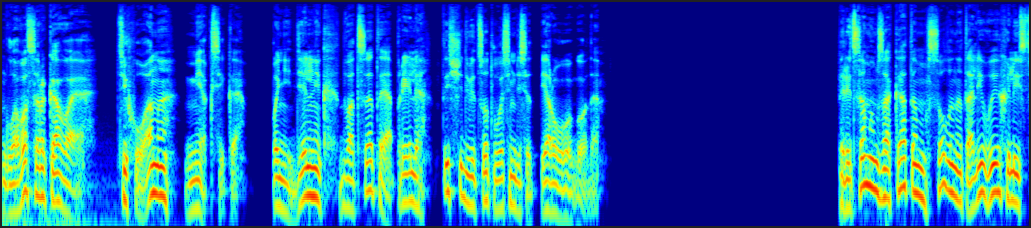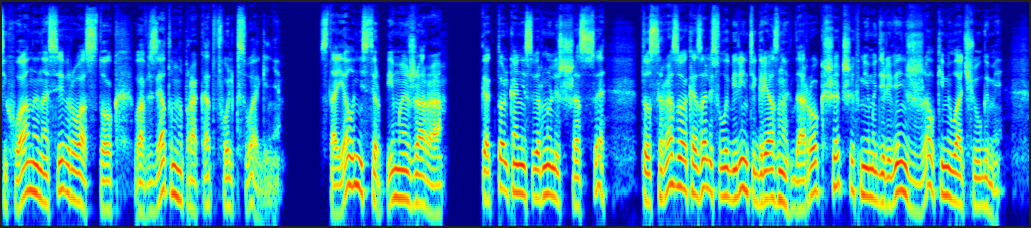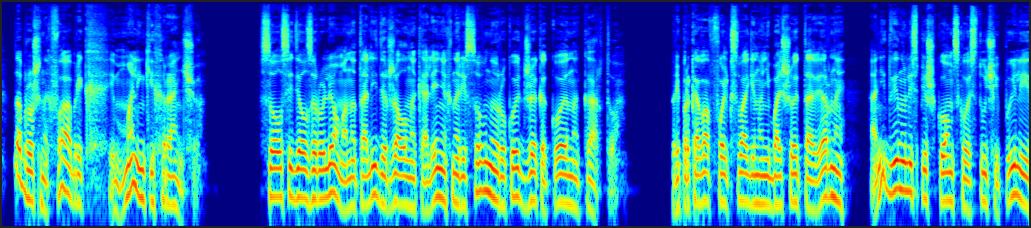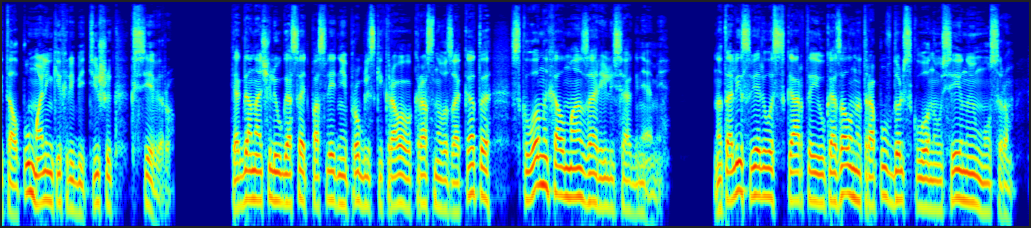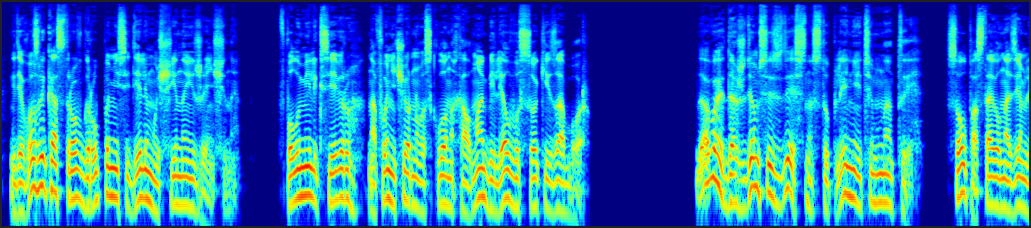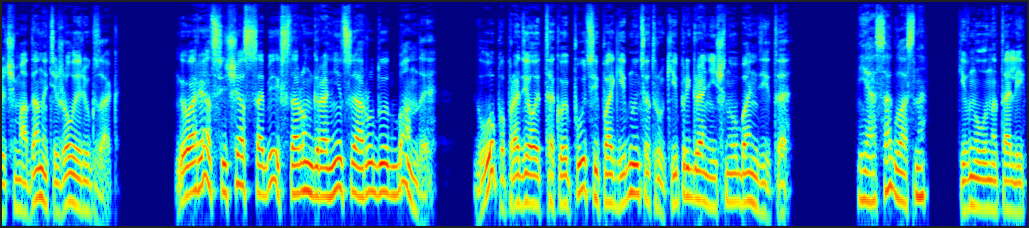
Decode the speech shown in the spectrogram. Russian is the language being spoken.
Глава сороковая. Тихуана, Мексика. Понедельник, 20 апреля 1981 года. Перед самым закатом Сол и Натали выехали из Тихуаны на северо-восток во взятом на прокат «Фольксвагене». Стояла нестерпимая жара. Как только они свернули с шоссе, то сразу оказались в лабиринте грязных дорог, шедших мимо деревень с жалкими лачугами, заброшенных фабрик и маленьких ранчо. Сол сидел за рулем, а Натали держала на коленях нарисованную рукой Джека Коэна карту. Припарковав «Фольксваген» у небольшой таверны, они двинулись пешком сквозь тучи пыли и толпу маленьких ребятишек к северу. Когда начали угасать последние проблески кроваво-красного заката, склоны холма озарились огнями. Натали сверилась с картой и указала на тропу вдоль склона, усеянную мусором, где возле костров группами сидели мужчины и женщины. В полумиле к северу, на фоне черного склона холма, белел высокий забор. «Давай дождемся здесь наступления темноты». Сол поставил на землю чемодан и тяжелый рюкзак. Говорят, сейчас с обеих сторон границы орудуют банды. Глупо проделать такой путь и погибнуть от руки приграничного бандита. «Я согласна», — кивнула Натали.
